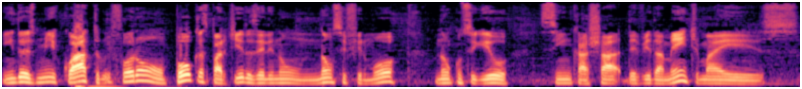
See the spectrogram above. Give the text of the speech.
em 2004 e foram poucas partidas ele não não se firmou não conseguiu se encaixar devidamente, mas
